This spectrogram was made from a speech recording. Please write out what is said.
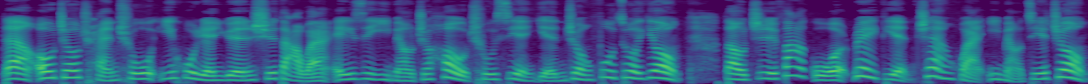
但欧洲传出医护人员施打完 A Z 疫苗之后出现严重副作用，导致法国、瑞典暂缓疫苗接种。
